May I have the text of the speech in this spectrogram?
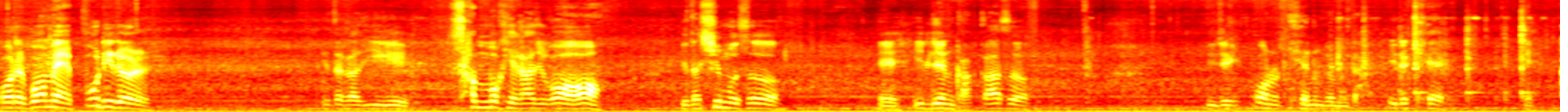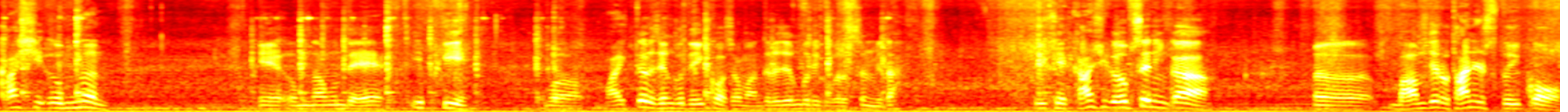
올해 봄에 뿌리를 이따가 이 삽목해 가지고 이따 심어서 예, 1년 가까워서 이제 오늘 캐는 겁니다. 이렇게 예, 가시 없는 예, 음나무인데 잎이 뭐 많이 떨어진 것도 있고 좀 안 떨어진 것도 있고 그렇습니다. 이렇게 가시가 없으니까 어, 마음대로 다닐 수도 있고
